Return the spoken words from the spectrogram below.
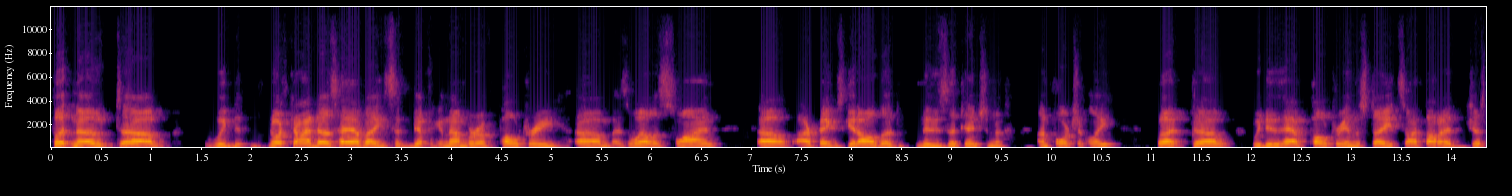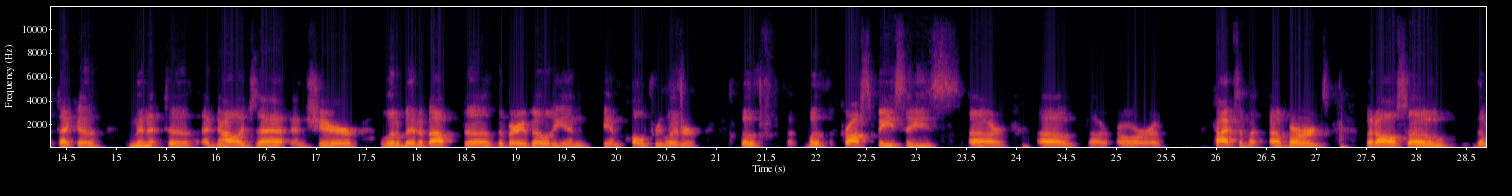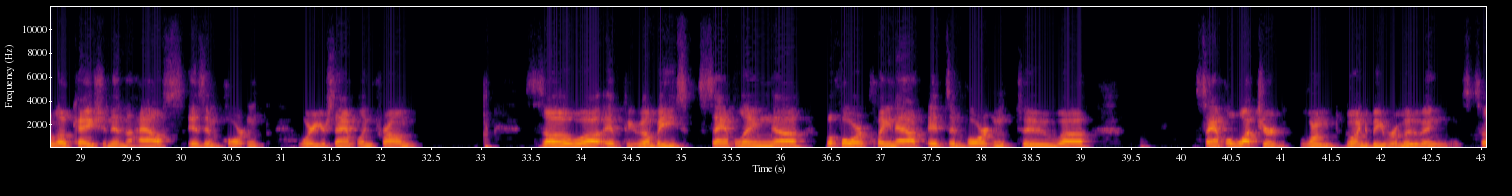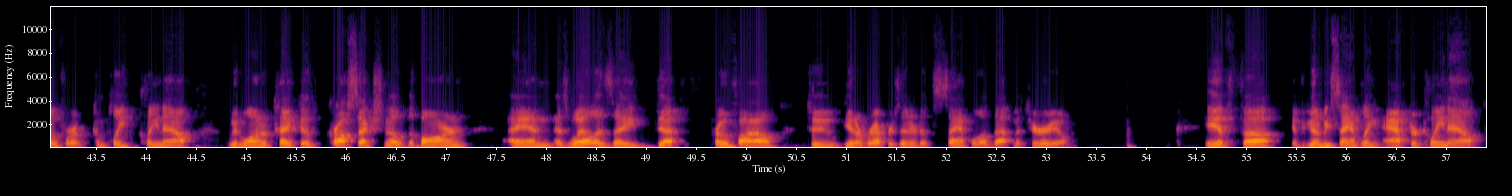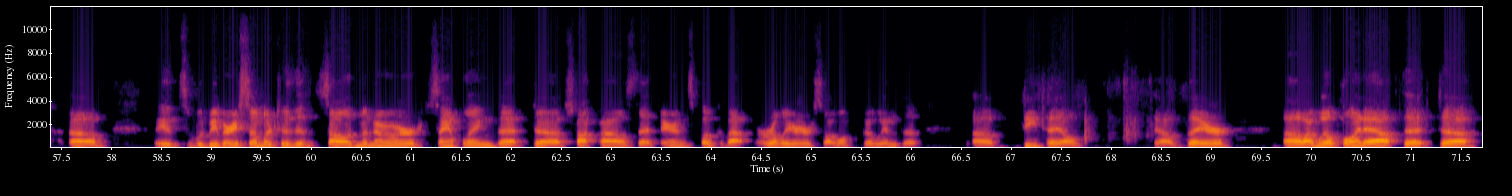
footnote, uh, we North Carolina does have a significant number of poultry um, as well as swine. Uh, our pigs get all the news attention, unfortunately, but uh, we do have poultry in the state, so I thought I'd just take a minute to acknowledge that and share a little bit about uh, the variability in, in poultry litter, both both across species or, or, types of uh, birds, but also the location in the house is important where you're sampling from. So uh, if you're going to be sampling uh, before a clean out, it's important to uh, sample what you're going, to be removing. So for a complete clean out, we'd want to take a cross section of the barn and as well as a depth profile to get a representative sample of that material. If, uh, if you're going to be sampling after clean out, um, it would be very similar to the solid manure sampling that uh, stockpiles that Aaron spoke about earlier, so I won't go into uh, detail uh, there. Uh, I will point out that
